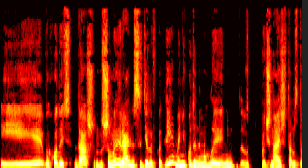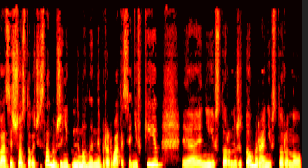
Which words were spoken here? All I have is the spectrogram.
І виходить, да, що що ми реально сиділи в котлі, ми нікуди не могли ні починаючи там з 26 числа, ми вже ні, не могли не прорватися ні в Київ, е, ні в сторону Житомира, ні в сторону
